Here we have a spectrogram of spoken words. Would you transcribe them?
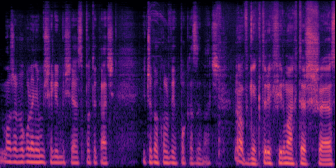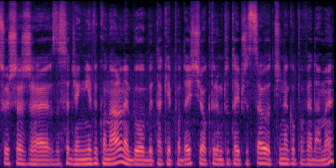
może w ogóle nie musieliby się spotykać i czegokolwiek pokazywać. No, w niektórych firmach też e, słyszę, że w zasadzie niewykonalne byłoby takie podejście, o którym tutaj przez cały odcinek opowiadamy,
